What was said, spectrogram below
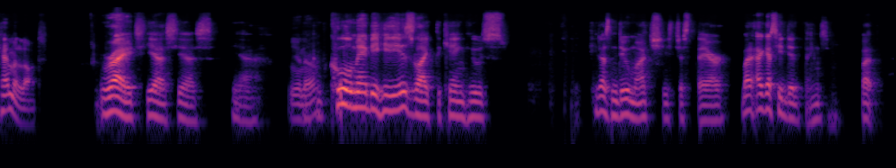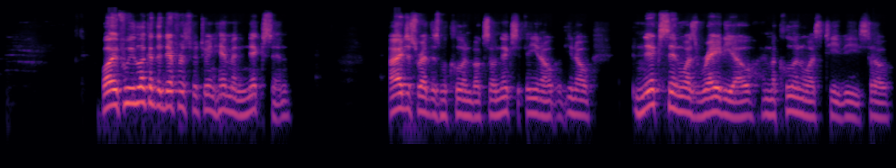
Camelot. right yes yes yeah You know. cool maybe he is like the king who's he doesn't do much he's just there but i guess he did things but well if we look at the difference between him and nixon i just read this mcluhan book so nixon you know you know nixon was radio and mcluhan was tv so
